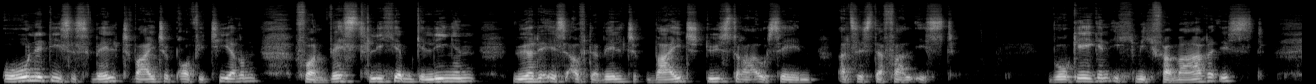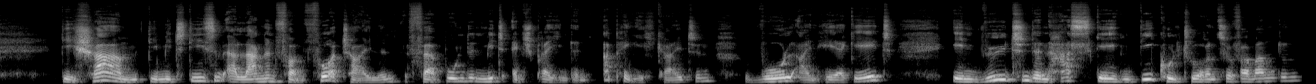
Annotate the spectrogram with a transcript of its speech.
Ohne dieses weltweite Profitieren von westlichem Gelingen würde es auf der Welt weit düsterer aussehen, als es der Fall ist. Wogegen ich mich vermahre, ist, die Scham, die mit diesem Erlangen von Vorteilen verbunden mit entsprechenden Abhängigkeiten wohl einhergeht, in wütenden Hass gegen die Kulturen zu verwandeln,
